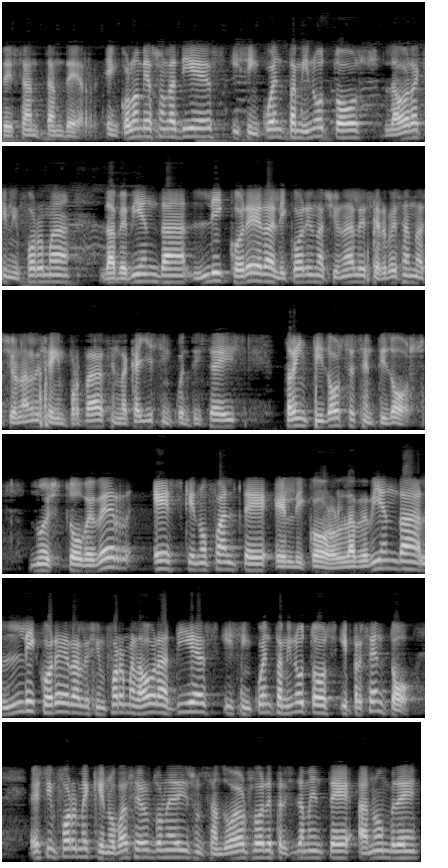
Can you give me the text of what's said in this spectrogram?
de Santander. En Colombia son las 10 y 50 minutos, la hora que le informa la bebienda licorera, licores nacionales, cervezas nacionales e importadas en la calle 56 3262. Nuestro beber es que no falte el licor. La bebienda licorera les informa la hora 10 y 50 minutos y presento este informe que nos va a hacer don Edison Sandoval Flores precisamente a nombre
